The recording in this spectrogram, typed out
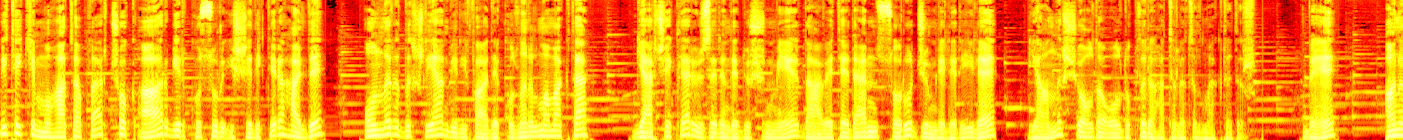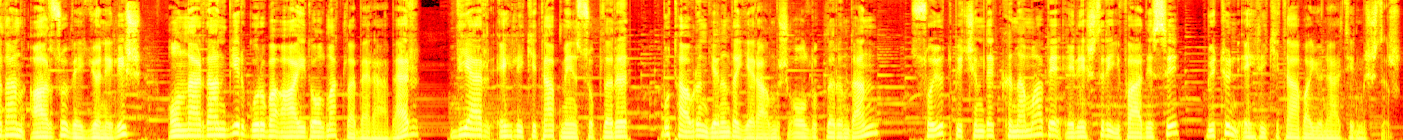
Nitekim muhataplar çok ağır bir kusur işledikleri halde onları dışlayan bir ifade kullanılmamakta, gerçekler üzerinde düşünmeye davet eden soru cümleleriyle yanlış yolda oldukları hatırlatılmaktadır. B. Anılan arzu ve yöneliş, onlardan bir gruba ait olmakla beraber, diğer ehli kitap mensupları bu tavrın yanında yer almış olduklarından, soyut biçimde kınama ve eleştiri ifadesi bütün ehli kitaba yöneltilmiştir.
